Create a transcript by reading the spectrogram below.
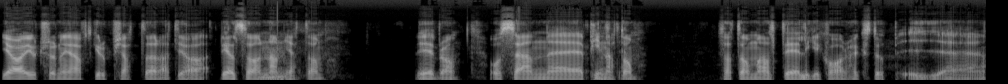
jag har gjort så när jag haft gruppchattar att jag dels har Mm. namngett dem. Det är bra. Och sen eh, pinnat dem. Så att de alltid ligger kvar högst upp i eh, Mm,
